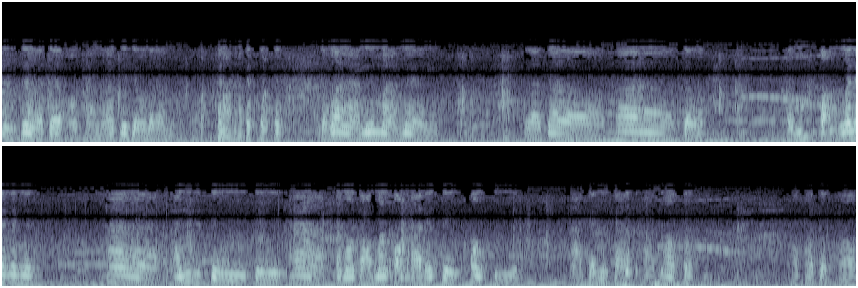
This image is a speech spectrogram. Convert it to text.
อุ่นเครื่องก็เจอของแข็งแล้วคิดดูแล้วกัน แต่ว่างานนี้มันแน่เลยแล้วก็ถ้าเกิดผมฝันไว้เล็กๆเลยถ้าอายุ14ปีถ้าสโมสรบางกอกการได้ตีเข้าสี่อาจจะมีการถ่ายทอดสดถ่ายทอดสดออก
